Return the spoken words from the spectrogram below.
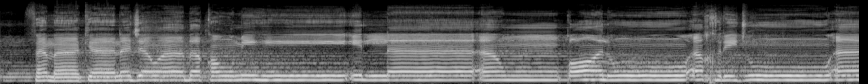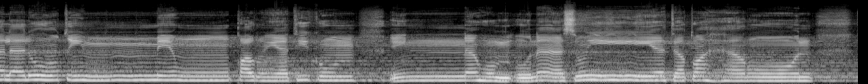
فما كان جواب قومه إلا أن قالوا أخرجوا آل لوط من قريتكم إنهم أناس يتطهرون.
